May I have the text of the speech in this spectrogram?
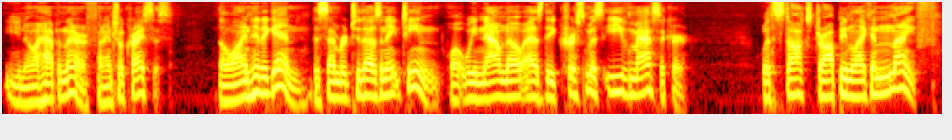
You know what happened there financial crisis. The line hit again, December 2018, what we now know as the Christmas Eve massacre, with stocks dropping like a knife.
